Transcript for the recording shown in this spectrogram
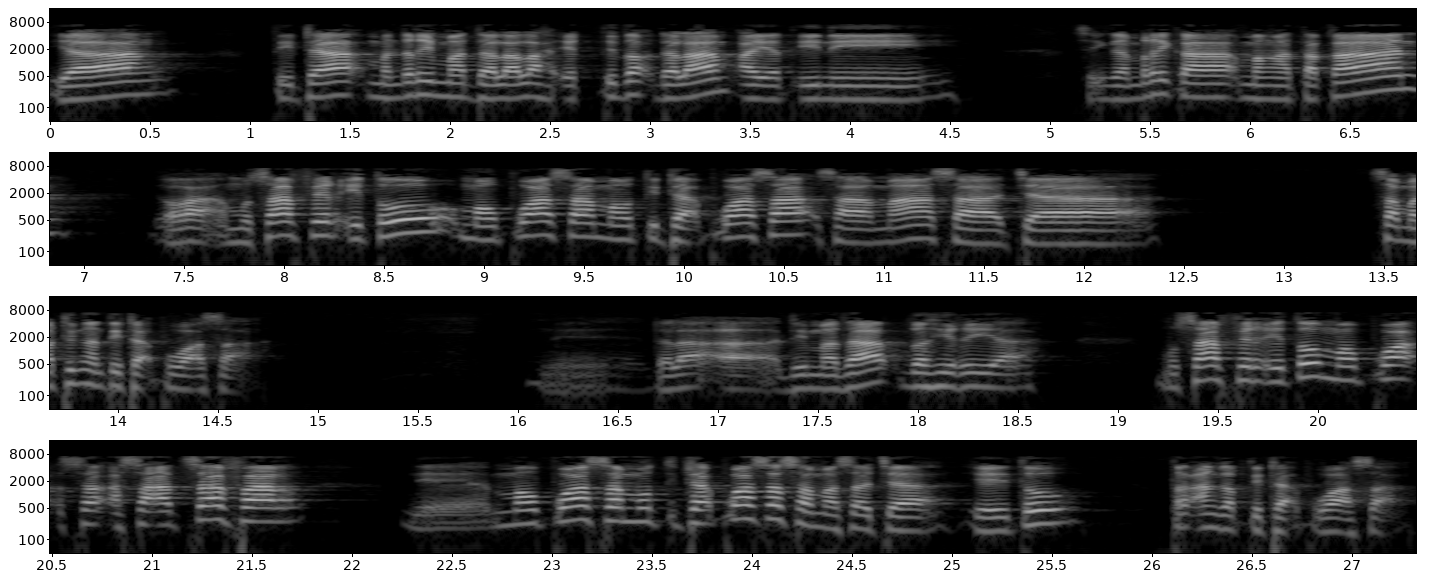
yang tidak menerima dalalah iktidak dalam ayat ini. Sehingga mereka mengatakan orang musafir itu mau puasa mau tidak puasa sama saja. Sama dengan tidak puasa. Ini adalah uh, di madhab dohiriyah. Musafir itu mau puasa saat safar, ini, mau puasa mau tidak puasa sama saja. Yaitu teranggap tidak puasa.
